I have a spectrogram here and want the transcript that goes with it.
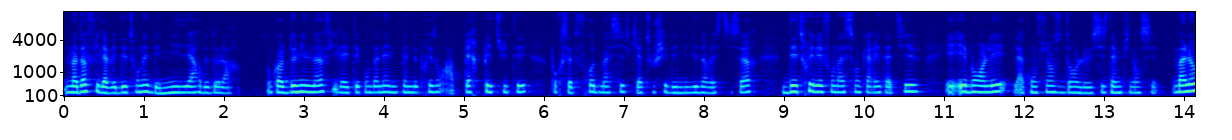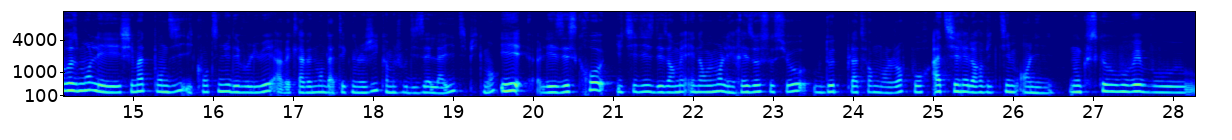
Madoff, il avait détourné des milliards de dollars. Donc en 2009, il a été condamné à une peine de prison à perpétuité pour cette fraude massive qui a touché des milliers d'investisseurs, détruit des fondations caritatives et ébranlé la confiance dans le système financier. Malheureusement, les schémas de Ponzi, ils continuent d'évoluer avec l'avènement de la technologie, comme je vous disais l'AI typiquement, et les escrocs utilisent désormais énormément les réseaux sociaux ou d'autres plateformes dans le genre pour attirer leurs victimes en ligne. Donc ce que vous pouvez vous,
